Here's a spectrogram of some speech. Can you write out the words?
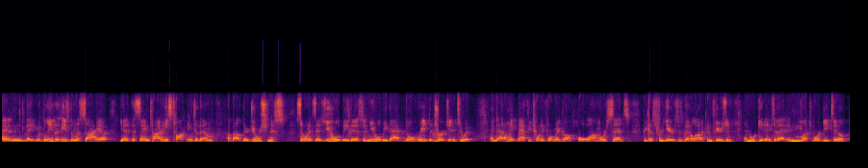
And they believe that he's the Messiah, yet at the same time, he's talking to them about their Jewishness. So when it says you will be this and you will be that, don't read the church into it. And that'll make Matthew 24 make a whole lot more sense because for years there's been a lot of confusion. And we'll get into that in much more detail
